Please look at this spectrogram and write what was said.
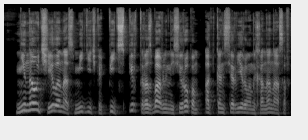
– «не научила нас, медичка, пить спирт, разбавленный сиропом от консервированных ананасов».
